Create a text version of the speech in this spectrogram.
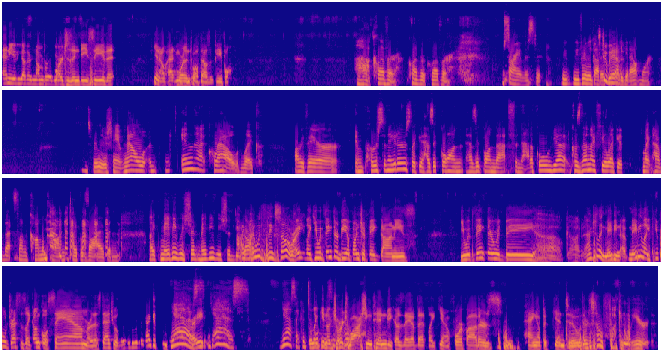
any of the other number of marches in D.C. that you know had more than twelve thousand people. Ah, clever, clever, clever. I'm sorry I missed it. We we really got to we got to get out more. It's really a shame. Now, in that crowd, like, are there impersonators? Like, has it gone has it gone that fanatical yet? Because then I feel like it might have that fun Comic Con type of vibe, and like maybe we should maybe we should be I. I would think so, right? Like you would think there'd be a bunch of fake Donnies. You would think there would be, oh god, actually maybe uh, maybe like people dressed as like Uncle Sam or the Statue of Liberty. Like I could, yes, right? yes, yes. I could totally like you know George that. Washington because they have that like you know forefathers hang up again too. They're so fucking weird.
